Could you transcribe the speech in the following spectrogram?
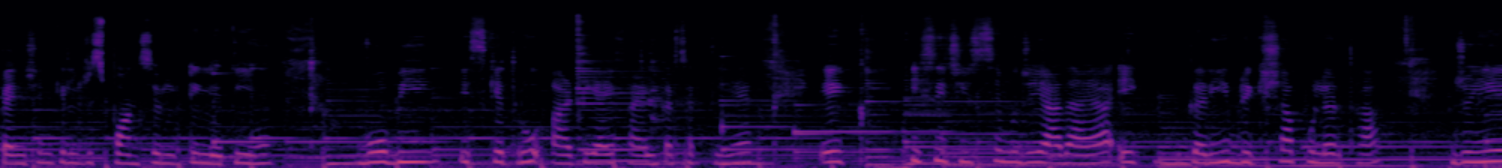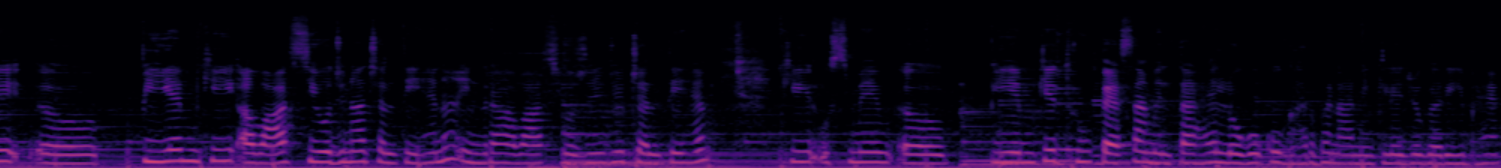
पेंशन के लिए रिस्पॉन्सिबिलिटी लेती है, वो भी इसके थ्रू आरटीआई फ़ाइल कर सकती है। एक इसी चीज़ से मुझे याद आया, एक गरीब रिक्शा पुलर था जो ये पीएम की आवास योजना चलती है ना, इंदिरा आवास योजना जो चलती है, कि उसमें पीएम के थ्रू पैसा मिलता है लोगों को घर बनाने के लिए जो गरीब हैं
